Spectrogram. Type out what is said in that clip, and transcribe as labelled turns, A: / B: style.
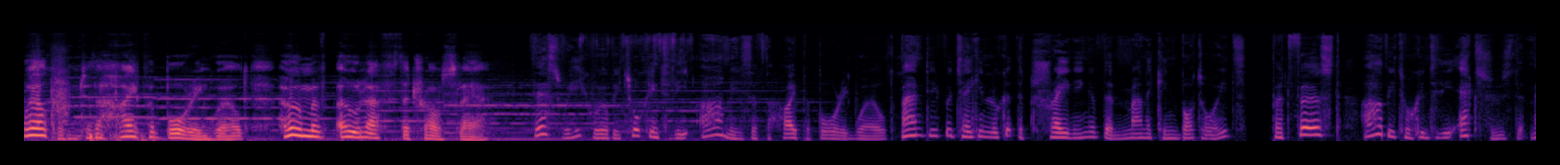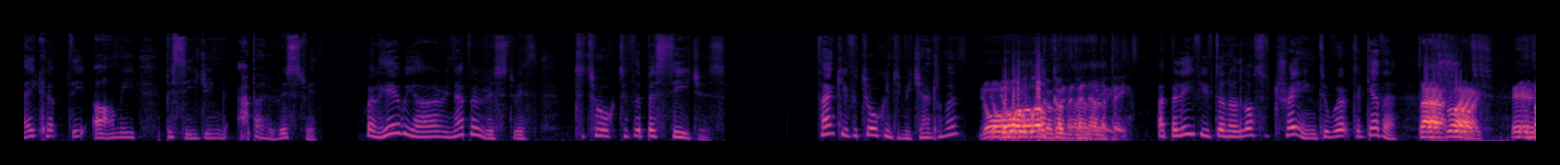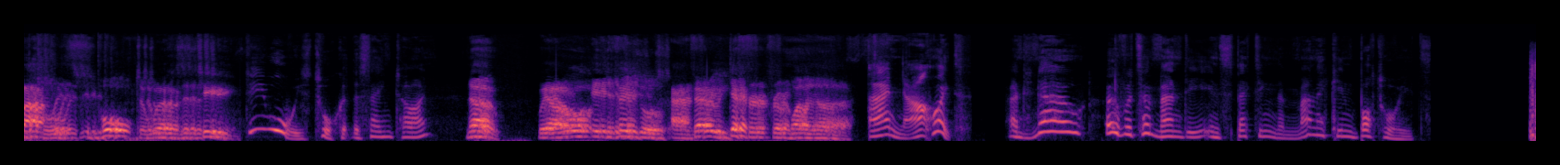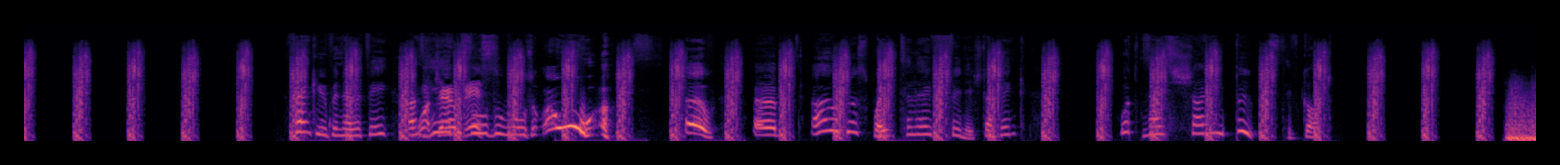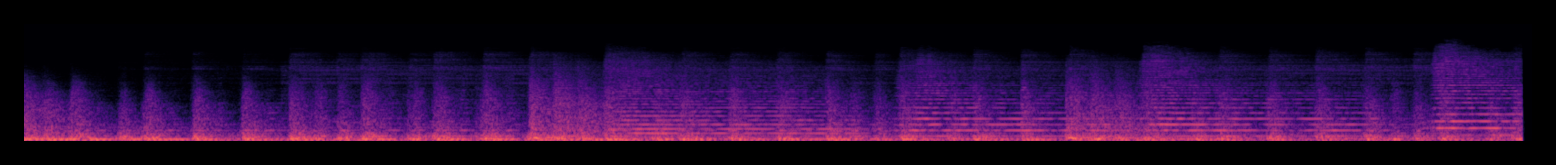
A: Welcome to the hyper boring world, home of Olaf the Troll Slayer.
B: This week we'll be talking to the armies of the hyper boring world. Mandy will be taking a look at the training of the mannequin botoids. But first, I'll be talking to the extras that make up the army besieging Aberystwyth. Well, here we are in Aberystwyth to talk to the besiegers. Thank you for talking to me, gentlemen.
C: You're, You're welcome, Penelope.
B: I believe you've done a lot of training to work together.
C: That's right. In battle, it's important to work as a team.
B: Do you always talk at the same time?
C: No. We are all individuals and very different from one another.
B: I'm not. Quite. And now, over to Mandy inspecting the mannequin botoids. Thank you, Penelope. I'm
C: Watch
B: here
C: out,
B: before
C: miss.
B: the walls. Are... Oh! Oh, um, I'll just wait till they've finished, I think. What nice shiny boots they've got.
